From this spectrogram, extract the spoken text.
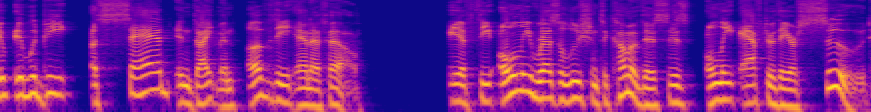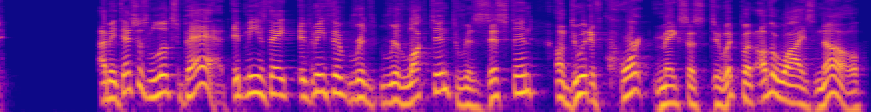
it, it would be a sad indictment of the NFL if the only resolution to come of this is only after they are sued. I mean, that just looks bad. It means they it means they're re- reluctant, resistant. I'll do it if court makes us do it, but otherwise, no.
